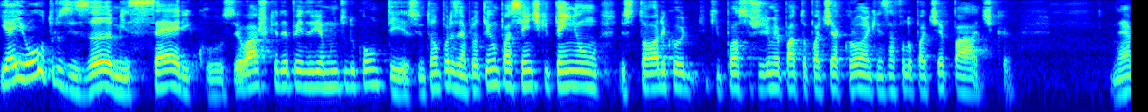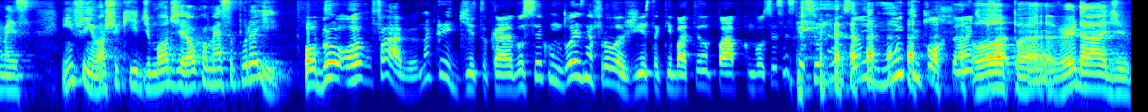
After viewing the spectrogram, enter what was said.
E aí, outros exames séricos, eu acho que dependeria muito do contexto. Então, por exemplo, eu tenho um paciente que tem um histórico que possa sugerir uma hepatopatia crônica, encefalopatia hepática. Né? Mas, enfim, eu acho que, de modo geral, começa por aí. Ô, Bru, ô, Fábio, não acredito, cara. Você com dois nefrologistas aqui batendo papo com você, você esqueceu de um exame muito importante. Opa, Fábio. é verdade.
